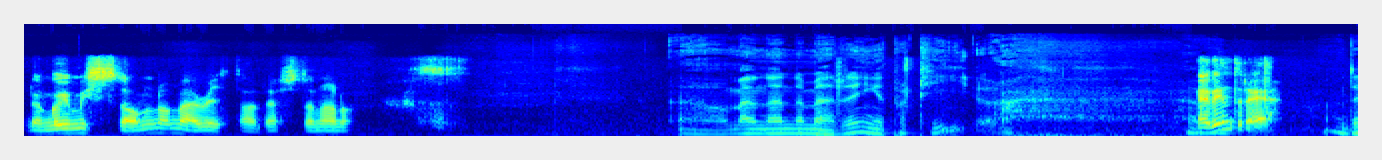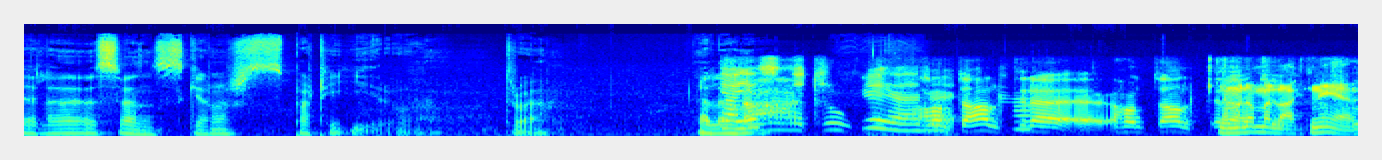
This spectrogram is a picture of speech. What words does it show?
de går ju miste om de här retard-rösterna då. Ja, men NMR är inget parti. Är det inte det? Det är svenskarnas parti då, tror jag. Eller? Ja, just jag tror det. Har inte alltid det, har inte alltid Ja, men det de har typ lagt ner.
